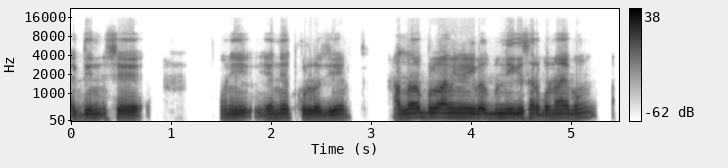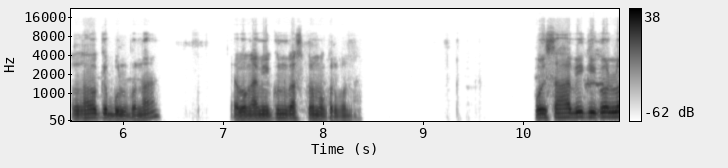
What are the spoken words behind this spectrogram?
একদিন সে, উনি নিয়ত করল যে, আল্লাহ রব্বুল আলমিনের ইবাদ নিয়ে গিয়ে ছাড়বো না এবং আল্লাহকে বলব না এবং আমি কোন কাজকর্ম করব না। ওই সাহাবি কি করল?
